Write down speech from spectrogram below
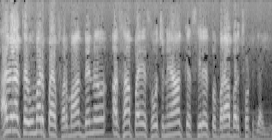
حضرت عمر پہ فرمان دن اساں پہ سوچنے کہ سرے تو برابر چھٹ جائیے۔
